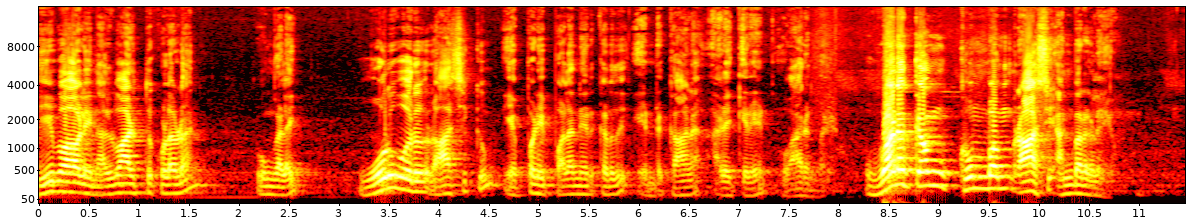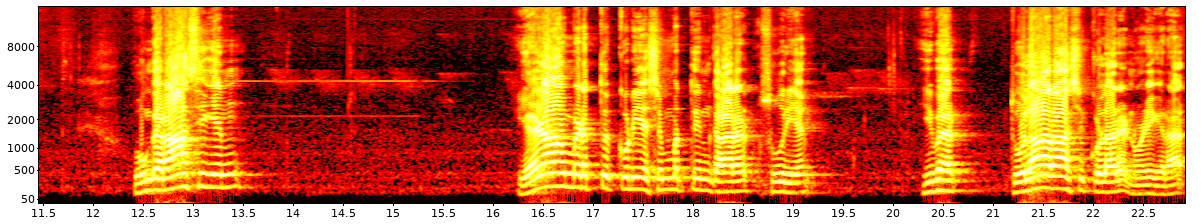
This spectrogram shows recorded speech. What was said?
தீபாவளி நல்வாழ்த்துக்களுடன் உங்களை ஒரு ஒரு ராசிக்கும் எப்படி பலன் இருக்கிறது என்று காண அழைக்கிறேன். வாருங்கள். வணக்கம் கும்பம் ராசி அன்பர்களே. உங்கள் ராசியின் ஏழாம் இடத்துக்குரிய சிம்மத்தின்காரர் சூரியன். இவர் துலா ராசிக்குள்ளர நுழைகிறார்.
